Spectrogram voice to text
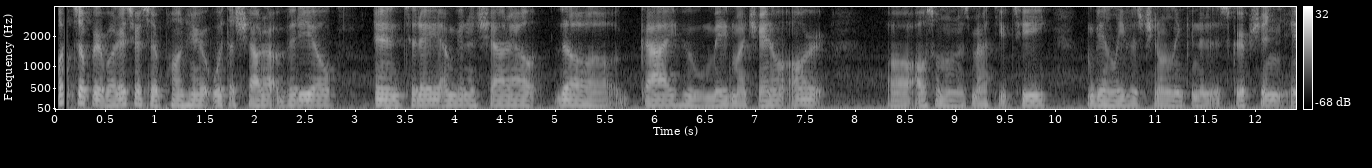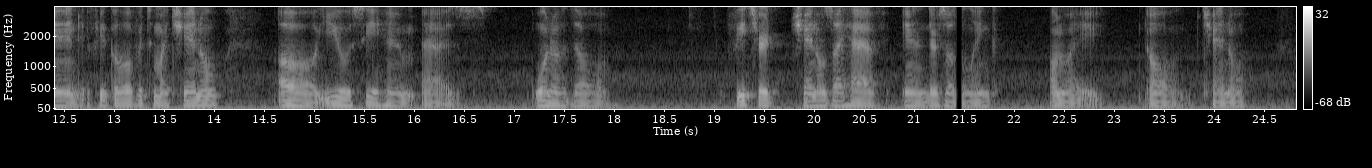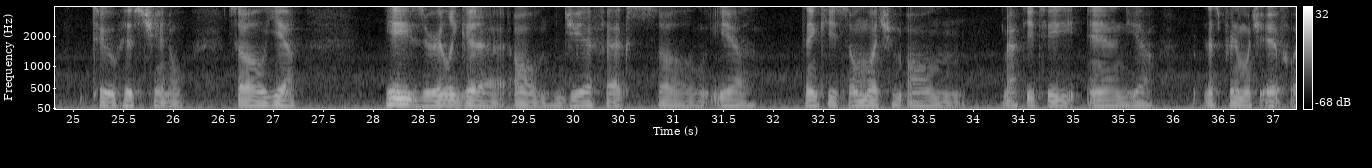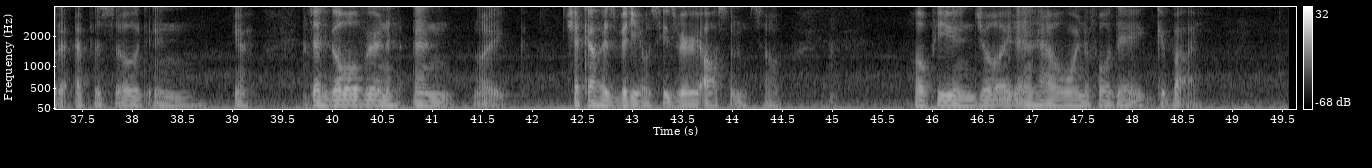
What's up everybody, it's Joseph Pun here with a shout out video and today I'm gonna shout out the guy who made my channel art, uh, also known as Matthew T. I'm gonna leave his channel link in the description and if you go over to my channel, uh, you'll see him as one of the featured channels I have and there's a link on my uh, channel to his channel. So yeah. He's really good at um GFX, so yeah. Thank you so much, um Matthew T and yeah, that's pretty much it for the episode and yeah. Just go over and and like check out his videos. He's very awesome. So hope you enjoyed and have a wonderful day. Goodbye.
